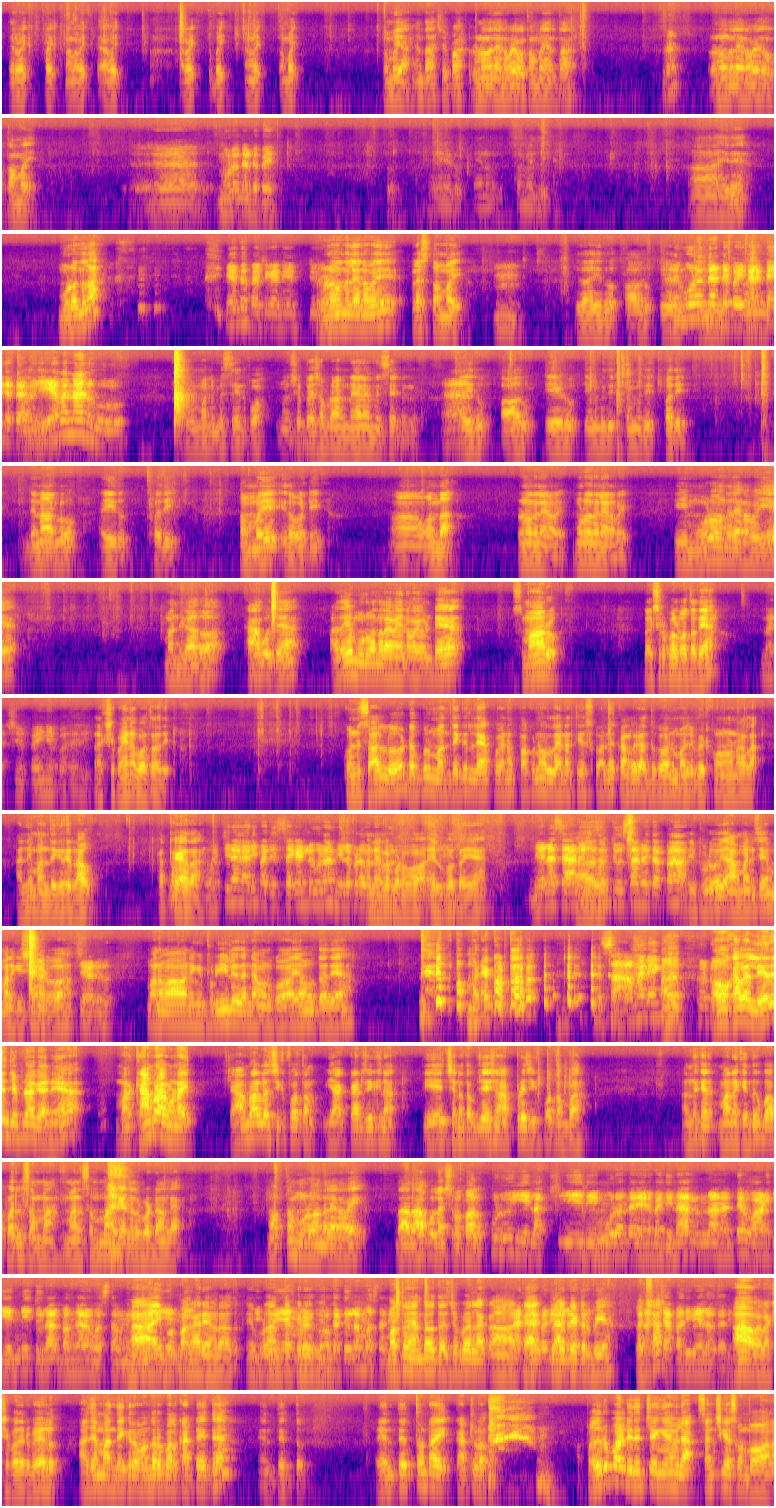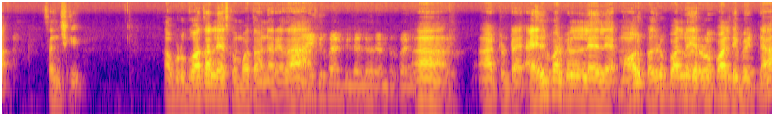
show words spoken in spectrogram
ఇరవై ముప్పై నలభై యాభై అరవై డెబ్బై ఎనభై తొంభై తొంభై ఎంత చెప్పా? రెండు వందల ఎనభై ఒక తొంభై ఎంత? రెండు వందల ఎనభై ఒక తొంభై. మూడు వందల డెబ్బై. ఏడు ఎనిమిది తొమ్మిది. ఇది మూడు వందల? రెండు వందల ఎనభై ప్లస్ తొంభై. ఇది ఐదు ఆరు. ఏమన్నా నువ్వు? మళ్ళీ మిస్ అయింది పో. నువ్వు చెప్పేటప్పుడు నేనే మిస్ అయిపోయింది. ఐదు ఆరు ఏడు ఎనిమిది తొమ్మిది పది. దినార్లు ఐదు పది. తొంభై ఇది ఒకటి వంద. రెండు వందల ఎనభై మూడు వందల ఎనభై. ఈ మూడు వందల ఎనభై మంది కాదు కాకపోతే అదే మూడు వందల ఎనభై ఉంటే సుమారు లక్ష రూపాయలు పోతుందా లక్ష పైనే పోతుంది. లక్ష పైన పోతుంది. కొన్నిసార్లు డబ్బులు మన దగ్గర లేకపోయినా పక్కన వాళ్ళైనా తీసుకొని కళ్ళకి అద్దుకొని మళ్ళీ పెట్టుకొని ఉండాలి. అన్నీ మన దగ్గరికి రావు. కరెక్ట్ కదా? నిలబడవు. వెళ్ళిపోతాయి. ఇప్పుడు ఆ మనిషి మనకి ఇచ్చాడు? మనం ఆయనకి ఇప్పుడు ఇయ్యలేదండి అనుకో ఏమవుతుంది? మరే కొడతారు. ఒకవేళ లేదని చెప్పినా కానీ మన కెమెరాలు ఉన్నాయి. కెమెరాల్లో చిక్కిపోతాం. ఎక్కడ చిక్కినా ఏ చిన్న తప్పు చేసినా అప్పుడే చిక్కిపోతాం బా. అందుకని మనకెందుకు బా పరులు సమ్మ? మన సొమ్మ మనకే నిలబడ్డాంలే. మొత్తం మూడు వందల ఎనభై. దాదాపు లక్ష రూపాయలు. ఇప్పుడు ఈ లక్ష ఇది మూడు వందల ఎనభై దినాలు ఉన్నాడంటే వాడికి ఎన్ని తులాలు బంగారం వస్తా ఇప్పుడు బంగారం ఏం రాదు. ఇప్పుడు అంత ఏం- మొత్తం ఎంత అవుతుంది చెప్పు లక్ష పది క్యాలిక్యులేటర్ బియ్య? లక్ష? పదివేలు అవుతుంది. ఒక లక్ష పది వేలు అదే మన దగ్గర వంద రూపాయలు కట్ అయితే ఎంత ఎత్తు? ఎంత ఎత్తు ఉంటాయి కట్టలో? పది రూపాయలు తెచ్చి ఇంకేం లే సంచికి వేసుకొని పోవాలా సంచికి. అప్పుడు గోతాలు వేసుకొని పోతా ఉన్నారు కదా. రూపాయల రూపాయలు అటుంటాయి ఐదు రూపాయలు పిల్లలు లేదులే మామూలు పది రూపాయలు ఇరవై రూపాయలు పెట్టినా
